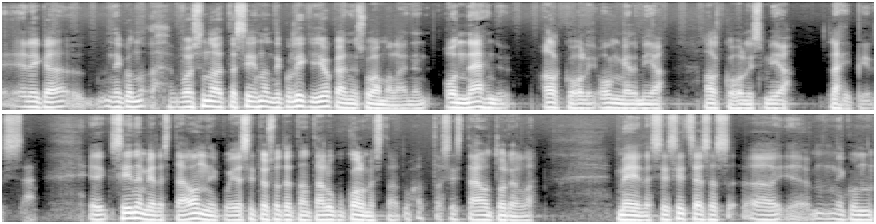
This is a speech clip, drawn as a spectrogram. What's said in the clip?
Eli niin kuin voisi sanoa, että siinä on niin kuin liki jokainen suomalainen on nähnyt alkoholiongelmia, alkoholismia lähipiirissään. Eli siinä mielessä tämä on, niin kuin, ja sitten jos otetaan tämä luku 300 000, siis tämä on todella meille. Siis itse asiassa äh, niin kuin,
